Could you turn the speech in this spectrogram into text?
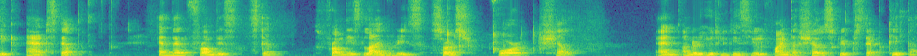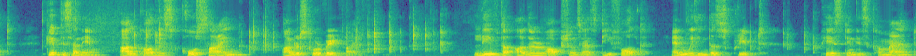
click add step, and then from this step, from these libraries, search for shell. And under utilities, you'll find the shell script step. Click that, give this a name. I'll call this cosign underscore verify. Leave the other options as default and within the script, paste in this command.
